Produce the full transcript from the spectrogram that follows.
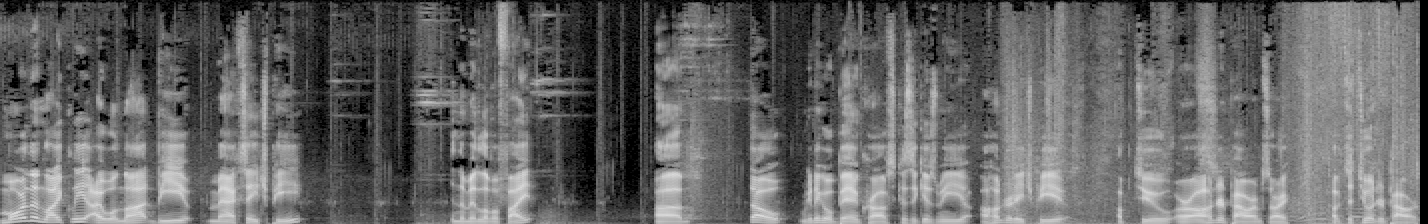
more than likely I will not be max HP in the middle of a fight. Um, so I'm gonna go Bancrofts because it gives me 100 HP up to or 100 power. I'm sorry, up to 200 power.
